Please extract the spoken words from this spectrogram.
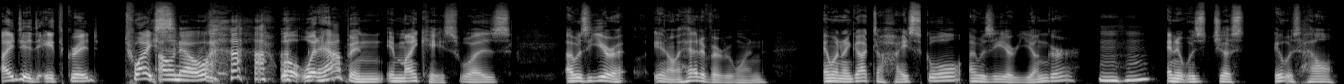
I did eighth grade twice. Oh, no. well, what happened in my case was I was a year, you know, ahead of everyone. And when I got to high school, I was a year younger mm-hmm. and it was just it was hell.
